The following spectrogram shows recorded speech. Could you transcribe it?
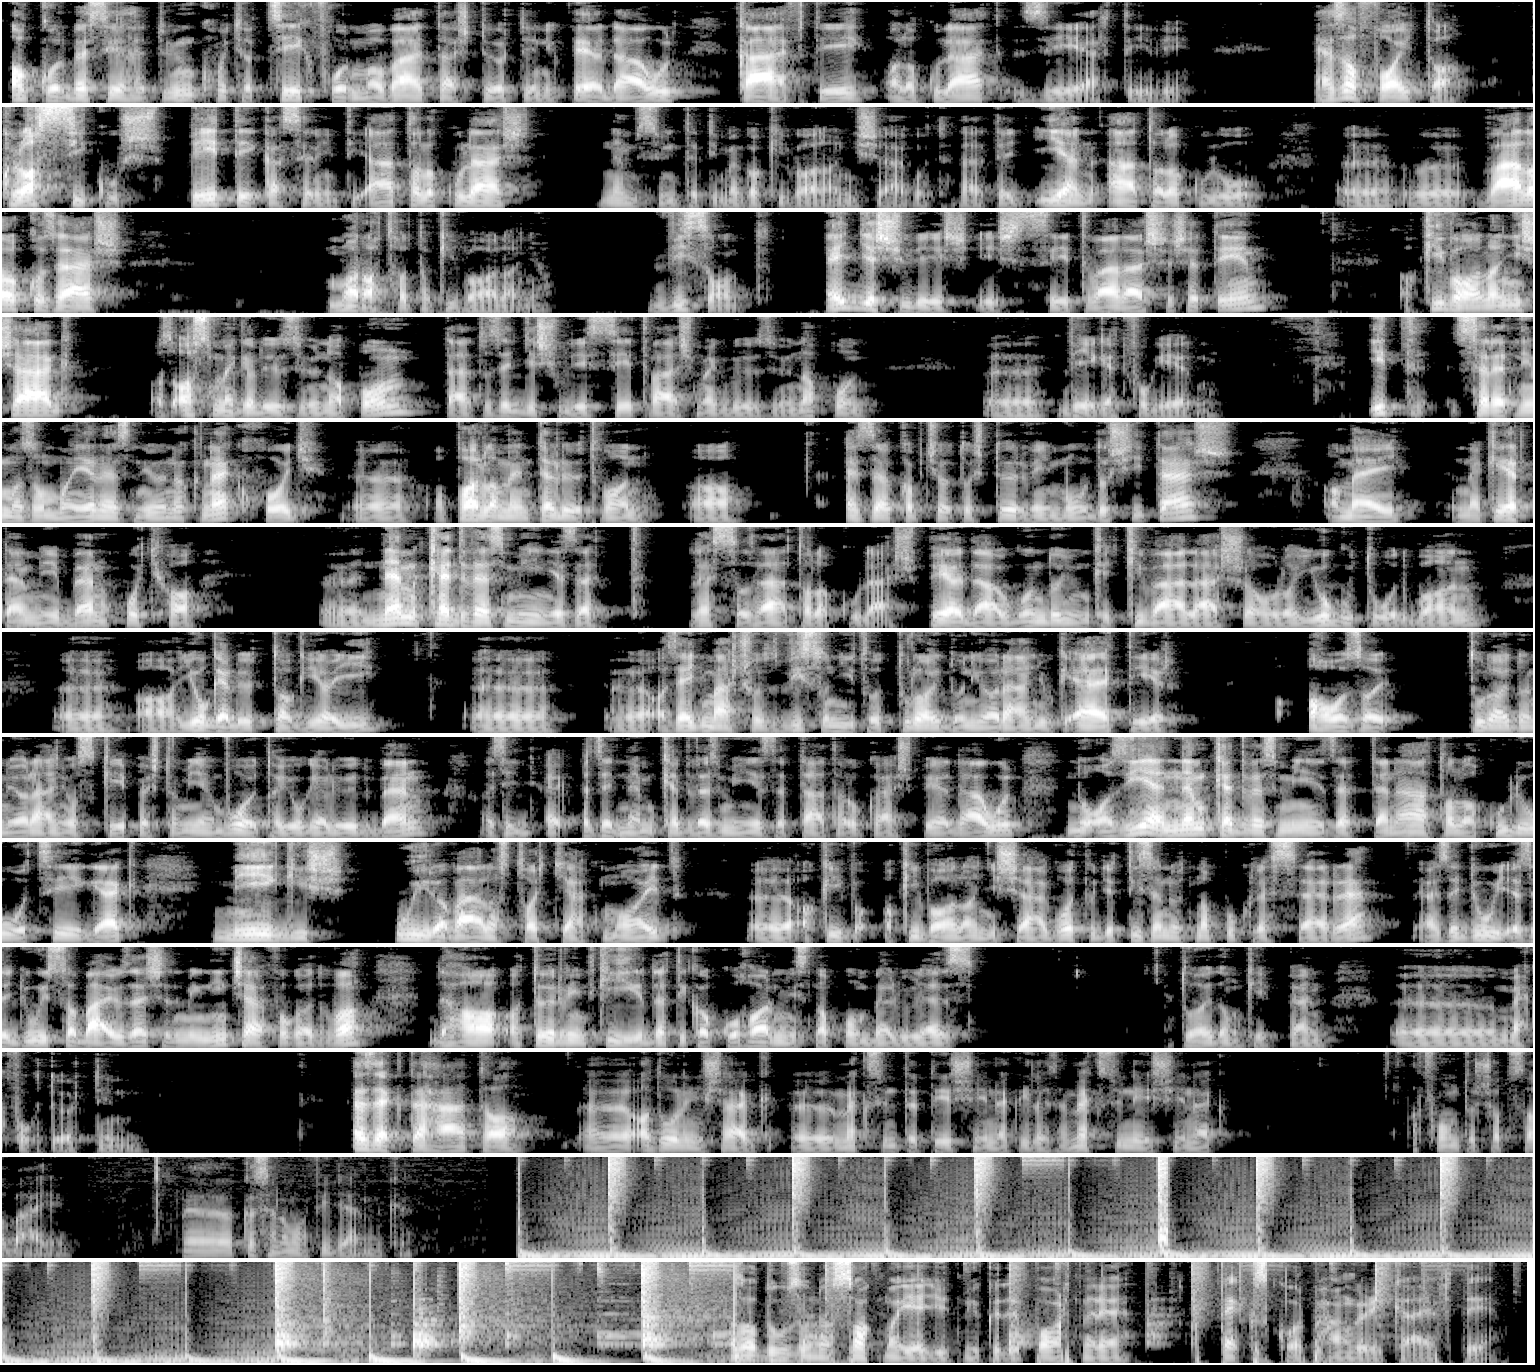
akkor beszélhetünk, hogyha cégformaváltás történik, például KFT alakul át ZRTV. Ez a fajta klasszikus PTK szerinti átalakulás nem szünteti meg a kivalanyiságot. Tehát egy ilyen átalakuló ö, ö, vállalkozás maradhat a kivalanya. Viszont egyesülés és szétválás esetén a kivalanyiság az azt megelőző napon, tehát az egyesülés szétválás megelőző napon véget fog érni. Itt szeretném azonban jelezni önöknek, hogy a parlament előtt van a ezzel kapcsolatos törvénymódosítás, amelynek értelmében, hogyha nem kedvezményezett lesz az átalakulás. Például gondoljunk egy kiválásra, ahol a jogutódban a jogelőtt tagjai az egymáshoz viszonyított tulajdoni arányuk eltér ahhoz a tulajdoni arányhoz képest, amilyen volt a jogelődben, ez egy, ez egy nem kedvezményezett átalakulás például. No, az ilyen nem kedvezményezetten átalakuló cégek mégis újra választhatják majd a, kiv, a kivalanyiságot, ugye 15 napuk lesz erre. Ez egy, új, ez egy új szabályozás, ez még nincs elfogadva, de ha a törvényt kihirdetik, akkor 30 napon belül ez tulajdonképpen meg fog történni. Ezek tehát a adólinság megszüntetésének, illetve megszűnésének a fontosabb szabályai. Köszönöm a figyelmüket! Az adózóna szakmai együttműködő partnere a TexCorp Hungary Kft.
